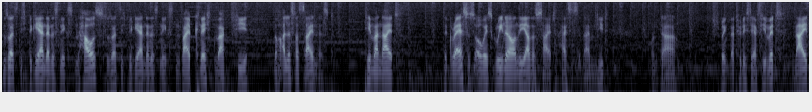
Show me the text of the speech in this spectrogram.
du sollst nicht begehren deines nächsten Haus, du sollst nicht begehren deines nächsten Weib, Knecht, Vieh, noch alles, was sein ist. Thema Neid. The grass is always greener on the other side, heißt es in einem Lied. Und da springt natürlich sehr viel mit. Neid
